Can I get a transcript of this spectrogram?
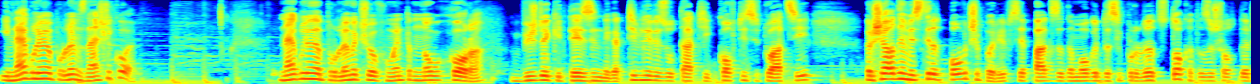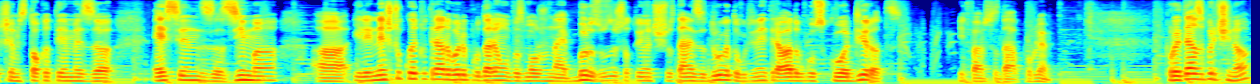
И най-големият проблем, знаеш ли кой е? Най-големият проблем е, че в момента много хора, виждайки тези негативни резултати, кофти ситуации, решават да инвестират повече пари, все пак, за да могат да си продадат стоката, защото да речем стоката им е за есен, за зима а, или нещо, което трябва да бъде продадено възможно най-бързо, защото иначе ще остане за другата година и трябва да го складират. И това им създава проблем. Поради тази причина,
